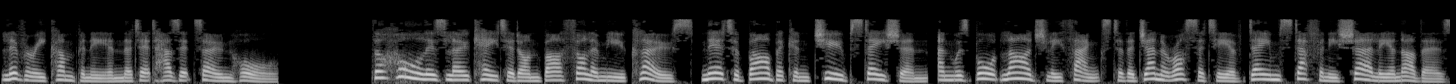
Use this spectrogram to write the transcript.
livery company in that it has its own hall. The hall is located on Bartholomew Close, near to Barbican Tube Station, and was bought largely thanks to the generosity of Dame Stephanie Shirley and others.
